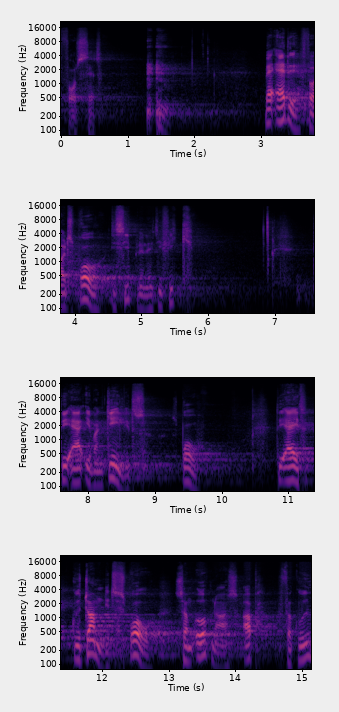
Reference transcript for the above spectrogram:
fortsat. Hvad er det for et sprog, disciplene de fik? Det er evangeliets sprog. Det er et guddommeligt sprog, som åbner os op for Gud,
